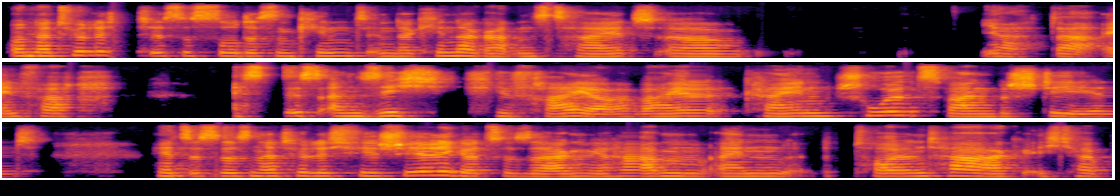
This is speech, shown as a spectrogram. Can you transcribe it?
Und mhm. natürlich ist es so, dass ein Kind in der Kindergartenzeit äh, ja da einfach, es ist an sich viel freier, weil kein Schulzwang besteht. Jetzt ist es natürlich viel schwieriger zu sagen, wir haben einen tollen Tag. Ich habe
